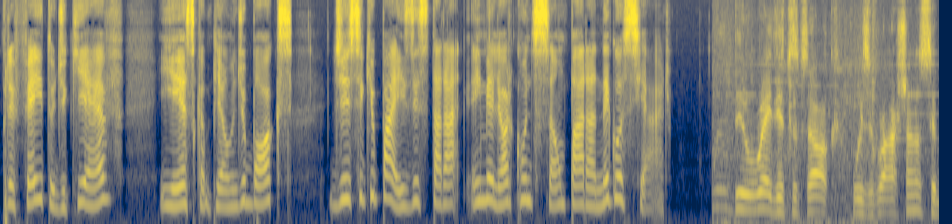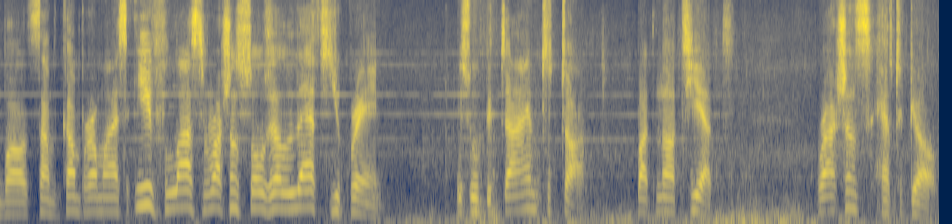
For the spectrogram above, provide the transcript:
prefeito de Kiev e ex-campeão de boxe, disse que o país estará em melhor condição para negociar. We'll be ready to talk with Russians about some compromise if last Russian soldier left Ukraine. It will be time to talk, but not yet. Russians have to go.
